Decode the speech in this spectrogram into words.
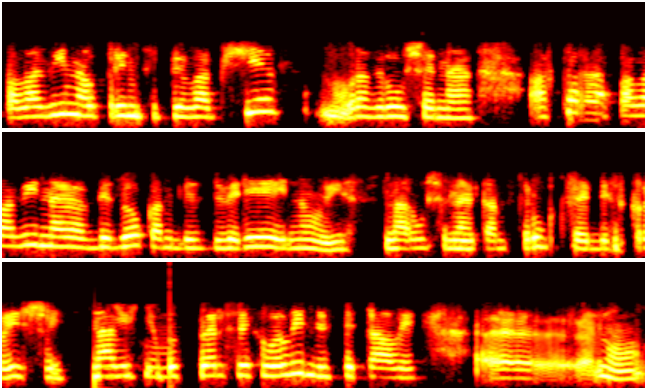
Половина, в принципе, вообще ну, разрушена, а вторая половина без окон, без дверей, ну і з нарушеною конструкцією, без криші. Навіть в перші хвилини спитали е, ну,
